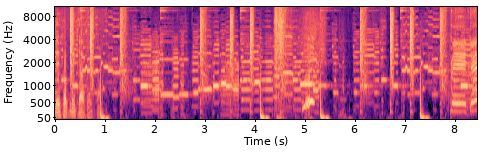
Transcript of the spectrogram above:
देखो अब मैं क्या करता हूँ बेटे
